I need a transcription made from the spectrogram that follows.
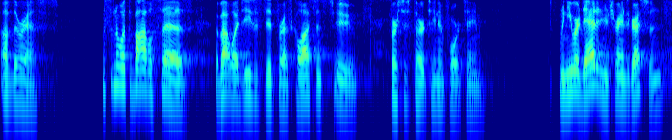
of the rest. Listen to what the Bible says about what Jesus did for us. Colossians 2, verses 13 and 14. When you were dead in your transgressions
